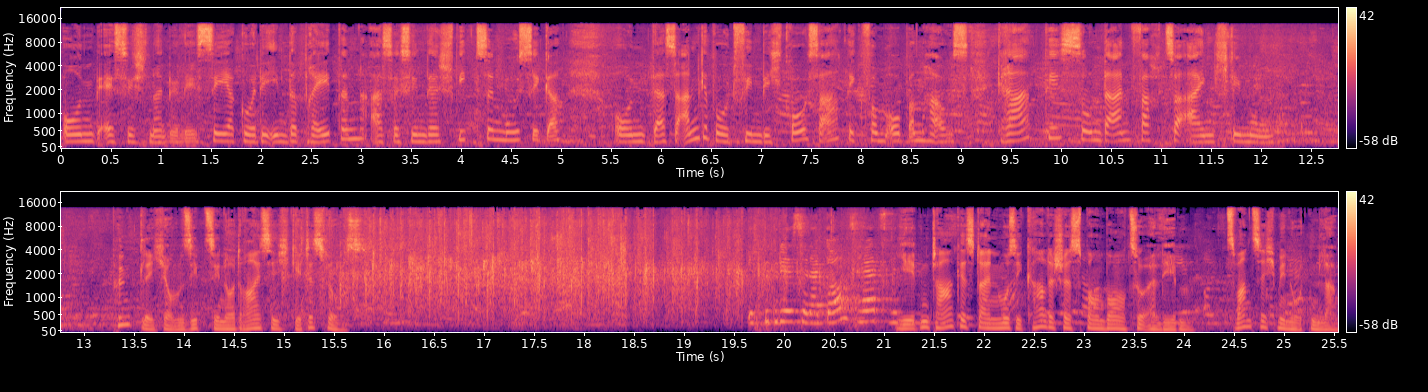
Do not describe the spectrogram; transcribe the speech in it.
und es ist natürlich sehr gute Interpreten, also es sind Spitzenmusiker und das Angebot finde ich großartig vom Opernhaus. Gratis und einfach zur Einstimmung. Pünktlich um 17.30 Uhr geht es los. Ich begrüße ganz herzlich. Jeden Tag ist ein musikalisches Bonbon zu erleben. 20 Minuten lang.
